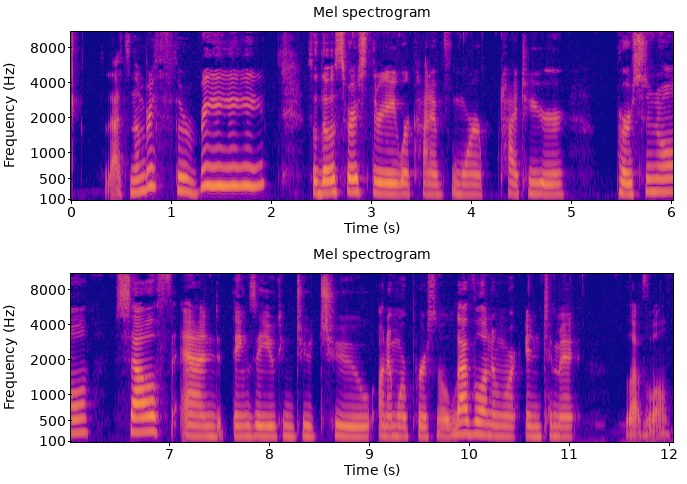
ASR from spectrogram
So that's number three. So those first three were kind of more tied to your personal self and things that you can do to on a more personal level, on a more intimate level.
